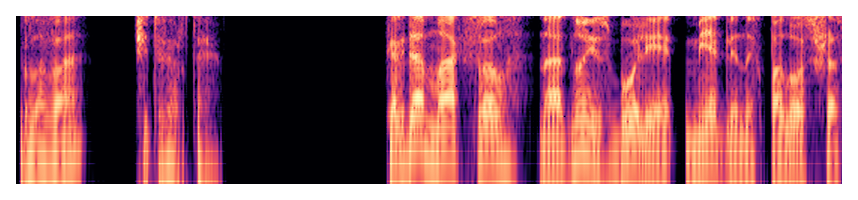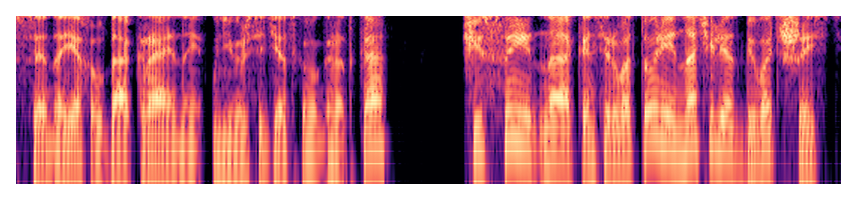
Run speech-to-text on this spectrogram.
Глава четвертая. Когда Максвелл на одной из более медленных полос шоссе доехал до окраины университетского городка, часы на консерватории начали отбивать шесть.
